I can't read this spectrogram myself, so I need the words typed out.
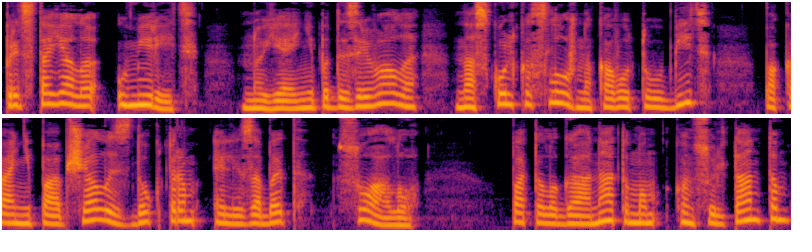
предстояло умереть, но я и не подозревала, насколько сложно кого-то убить, пока не пообщалась с доктором Элизабет Суало, патологоанатомом-консультантом,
